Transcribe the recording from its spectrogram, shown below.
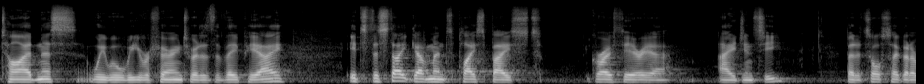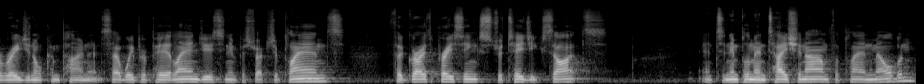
tiredness, we will be referring to it as the VPA. It's the state government's place-based growth area agency but it's also got a regional component. So we prepare land use and infrastructure plans for growth precincts, strategic sites. It's an implementation arm for Plan Melbourne.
